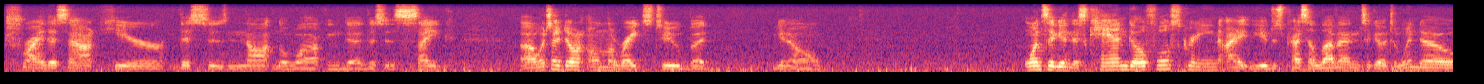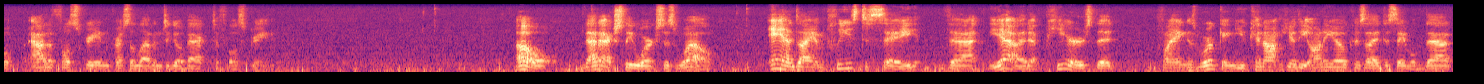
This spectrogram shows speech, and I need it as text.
try this out here. This is not The Walking Dead, this is Psych, uh, which I don't own the rights to, but, you know, once again, this can go full screen. I You just press 11 to go to window, out of full screen, press 11 to go back to full screen. Oh, that actually works as well. And I am pleased to say that, yeah, it appears that playing is working. You cannot hear the audio because I disabled that.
